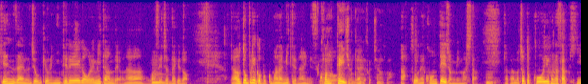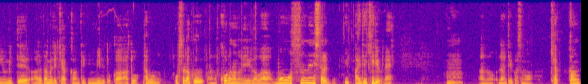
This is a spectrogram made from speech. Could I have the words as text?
現在の状況に似てる映画俺見たんだよな。忘れちゃったけど。アウトブレイクは僕まだ見てないんですけど。コンテージョンじゃないですか、違うんですか？あ、そうね、コンテージョン見ました。うんだからまあちょっとこういう風な作品を見て、改めて客観的に見るとか、あと多分、おそらくあのコロナの映画はもう数年したらいっぱいできるよね。うん。あの、なんていうかその、客観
